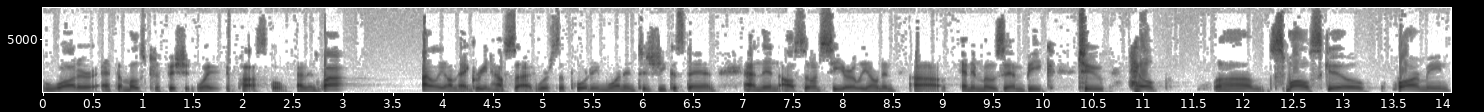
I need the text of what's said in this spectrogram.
water at the most efficient way possible. And then finally, on that greenhouse side, we're supporting one in Tajikistan and then also in Sierra Leone and, uh, and in Mozambique to help um, small scale farming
